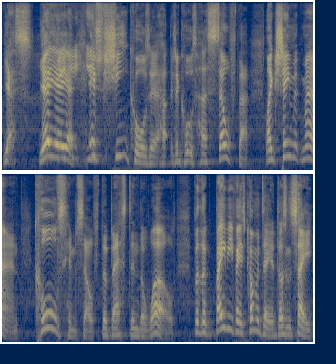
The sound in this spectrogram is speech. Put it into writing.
Yes. Yeah, yeah, yeah. You- you if she calls it, her- calls herself that, like Shane McMahon calls himself the best in the world, but the babyface commentator doesn't say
